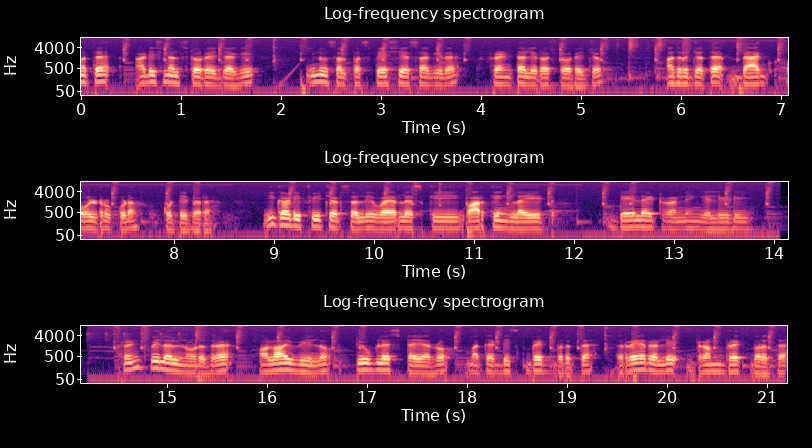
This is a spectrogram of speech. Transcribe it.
ಮತ್ತು ಅಡಿಷ್ನಲ್ ಸ್ಟೋರೇಜಾಗಿ ಇನ್ನೂ ಸ್ವಲ್ಪ ಸ್ಪೇಷಿಯಸ್ ಆಗಿದೆ, ಫ್ರಂಟಲ್ಲಿರೋ ಸ್ಟೋರೇಜು. ಅದ್ರ ಜೊತೆ ಬ್ಯಾಗ್ ಹೋಲ್ಡ್ರು ಕೂಡ ಕೊಟ್ಟಿದ್ದಾರೆ. ಈ ಗಾಡಿ ಫೀಚರ್ಸಲ್ಲಿ wireless key, parking light day light running L E D front ವೀಲಲ್ಲಿ ನೋಡಿದ್ರೆ ಅಲಾಯ್ ವೀಲು, ಟ್ಯೂಬ್ಲೆಸ್ ಟೈರು ಮತ್ತು ಡಿಸ್ಕ್ ಬ್ರೇಕ್ ಬರುತ್ತೆ. ರೇರಲ್ಲಿ ಡ್ರಮ್ ಬ್ರೇಕ್ ಬರುತ್ತೆ.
